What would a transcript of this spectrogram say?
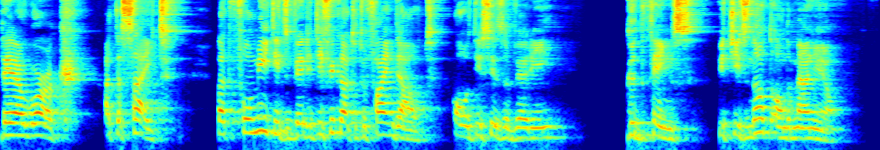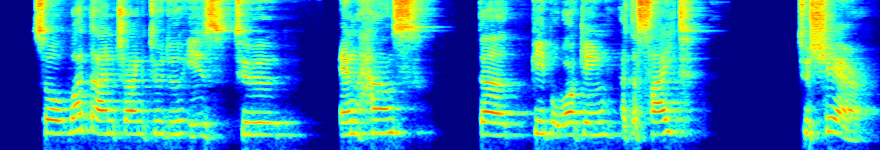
their work at the site, but for me, it is very difficult to find out, oh, this is a very good things, which is not on the manual. So what I'm trying to do is to enhance the people working at the site to share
